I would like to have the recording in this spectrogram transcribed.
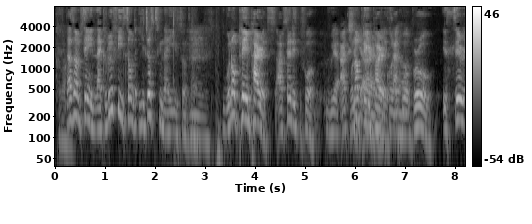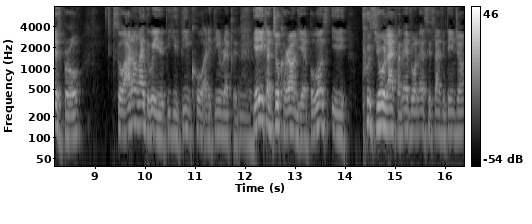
Come on. That's what I'm saying. Like, Luffy, sometimes, he's just too naive sometimes. Mm. We're not playing pirates. I've said this before. we are actually We're not playing are, pirates. Like, well, bro, it's serious, bro. So I don't like the way he's being cool and he's being reckless. Mm. Yeah, you can joke around, yeah, but once he puts your life and everyone else's life in danger,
